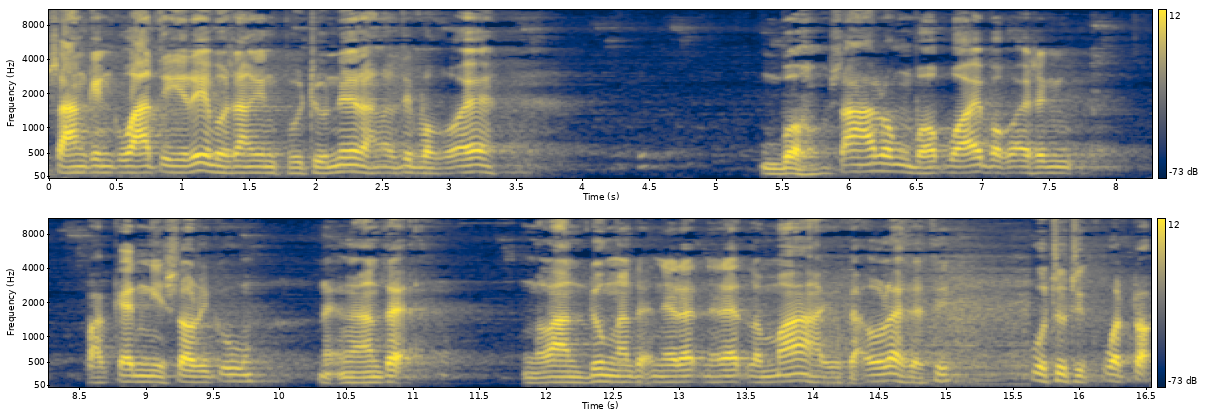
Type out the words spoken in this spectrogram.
saking kuatire mbah saking bodhone ra ngerti pokoke. Mbah sarung mbah wae pokoke sing pakaian ngisor iku nek ngantek ngelandung ngantek nyeret-nyeret lemah ya gak oleh. Dadi kudu dikuwetok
